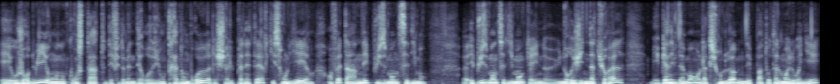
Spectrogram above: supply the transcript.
Et aujourd'hui on on constate des phénomènes d'érosion très nombreux à l'échelle planétaire qui sont liés en fait à un épuisement de sédiments. Euh, épuisement de sédiments qui a une, origine naturelle, mais bien évidemment l'action de l'homme n'est pas totalement éloignée.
